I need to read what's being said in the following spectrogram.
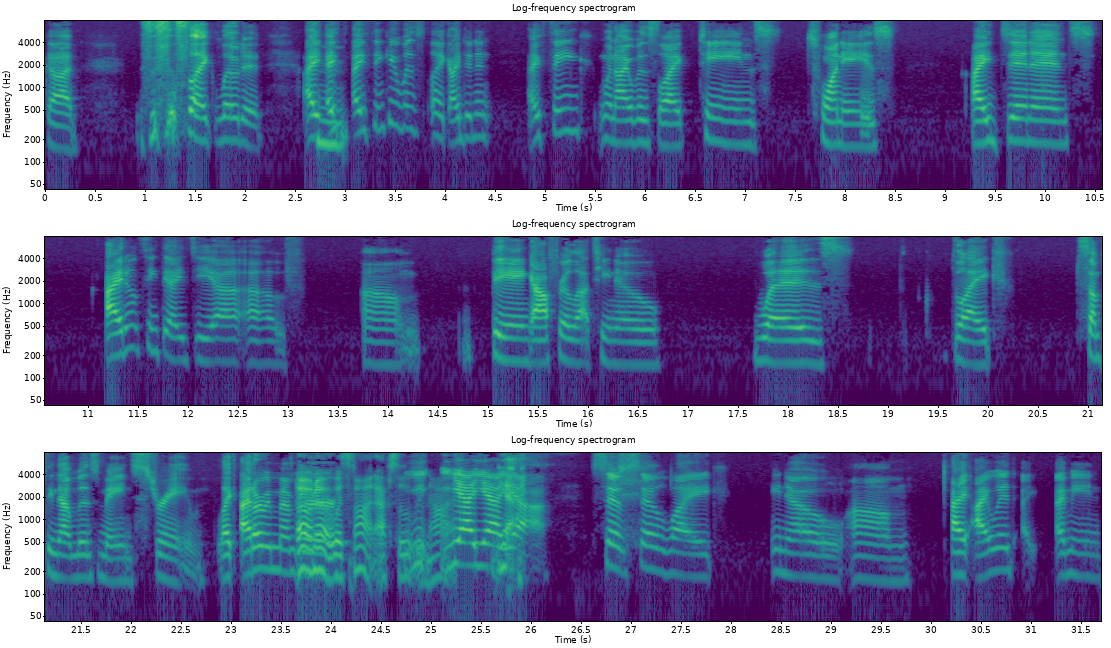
God, this is just like loaded. I, mm-hmm. I I think it was like I didn't I think when I was like teens, 20s, I didn't I don't think the idea of um, being Afro Latino was like something that was mainstream. Like I don't remember. Oh no, it was not. Absolutely not. Yeah, yeah, yeah, yeah. So so like you know, um, I I would I I mean.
